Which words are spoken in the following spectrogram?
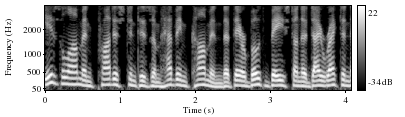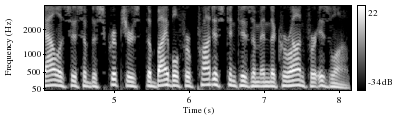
Islam and Protestantism have in common that they are both based on a direct analysis of the scriptures the Bible for Protestantism and the Quran for Islam.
